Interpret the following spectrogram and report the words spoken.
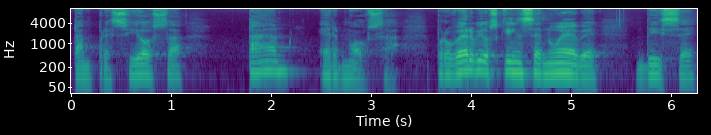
tan preciosa, tan hermosa. Proverbios 15:9 dice,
